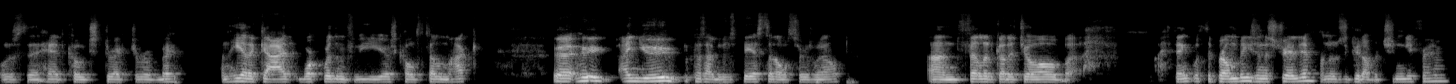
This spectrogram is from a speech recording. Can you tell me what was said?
was the head coach director of rugby and he had a guy that worked with him for years called Phil Mack, who, who I knew because I was based in Ulster as well. And Phil had got a job, I think, with the Brumbies in Australia, and it was a good opportunity for him.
